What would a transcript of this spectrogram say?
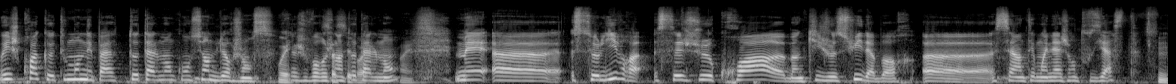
Oui, je crois que tout le monde n'est pas totalement conscient de l'urgence. je vous rejoins totalement. Mais euh, ce livre, c'est, je crois, euh, ben, qui je suis d'abord. c'est un témoignage enthousiaste. Hmm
